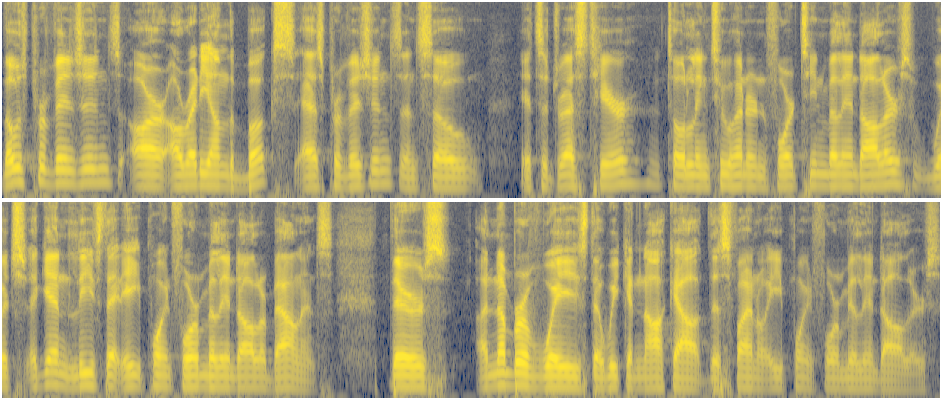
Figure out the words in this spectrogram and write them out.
Those provisions are already on the books as provisions, and so it's addressed here, totaling 214 million dollars, which again leaves that 8.4 million dollar balance. There's a number of ways that we can knock out this final 8.4 million dollars.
